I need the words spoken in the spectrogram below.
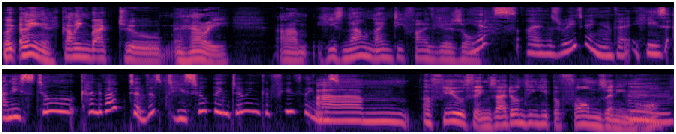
Well, I mean, coming back to Harry, um, he's now 95 years old. Yes, I was reading that he's and he's still kind of active, isn't he? He's still been doing a few things. Um, a few things. I don't think he performs anymore.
